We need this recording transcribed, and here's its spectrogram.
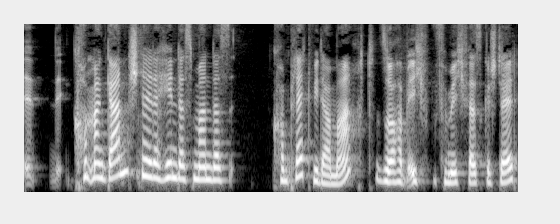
äh, kommt man ganz schnell dahin, dass man das komplett wieder macht. So habe ich für mich festgestellt.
